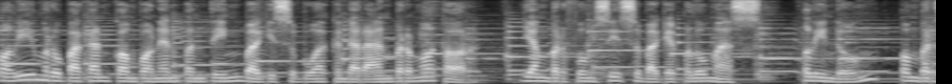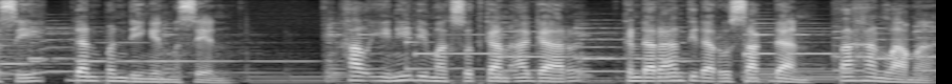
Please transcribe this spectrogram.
Oli merupakan komponen penting bagi sebuah kendaraan bermotor, yang berfungsi sebagai pelumas, pelindung, pembersih, dan pendingin mesin. Hal ini dimaksudkan agar kendaraan tidak rusak dan tahan lama.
